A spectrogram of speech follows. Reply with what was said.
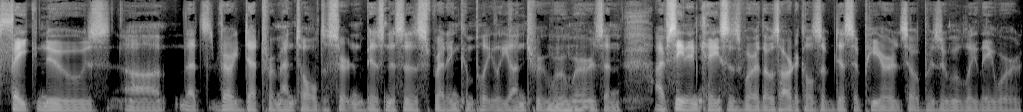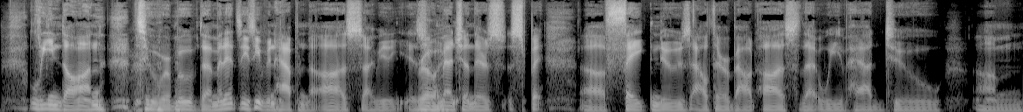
fake news uh, that's very detrimental to certain businesses, spreading completely untrue mm-hmm. rumors. And I've seen in cases where those articles have disappeared, so presumably they were leaned on to remove them. And it's, it's, even happened to us. I mean, as really? you mentioned, there's sp- uh, fake news out there about us that we've had to. Um,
